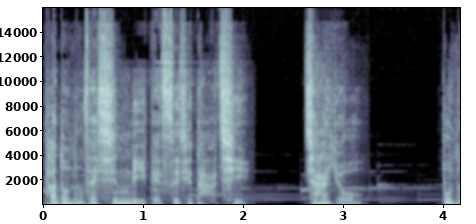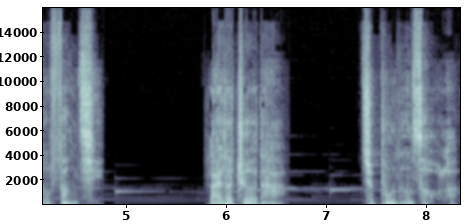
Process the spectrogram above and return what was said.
他都能在心里给自己打气，加油，不能放弃。来了浙大，就不能走了。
